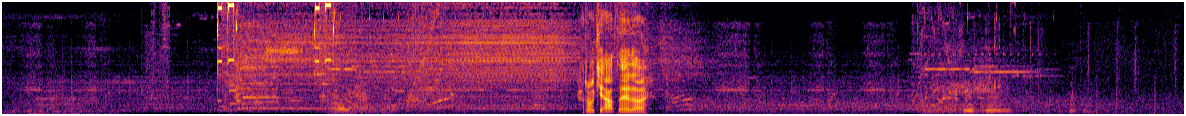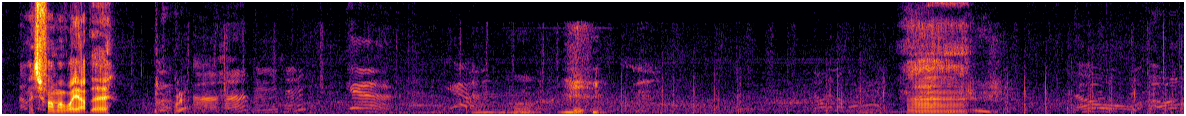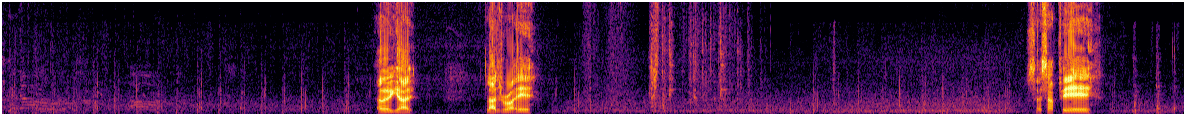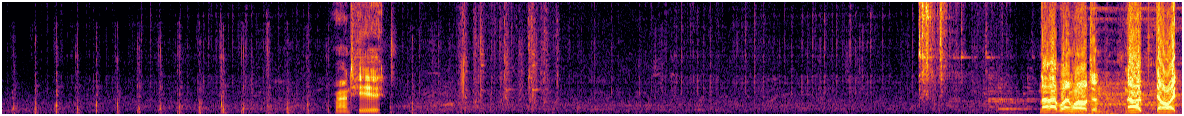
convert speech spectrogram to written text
How do I get up there though? Mm-hmm. Let's find my way up there. Uh-huh. Yeah. Uh, oh, there we go. Ladder right here. So it's up here. Around here. No, that wasn't well done. Nope, died.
